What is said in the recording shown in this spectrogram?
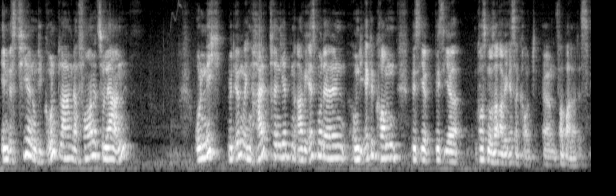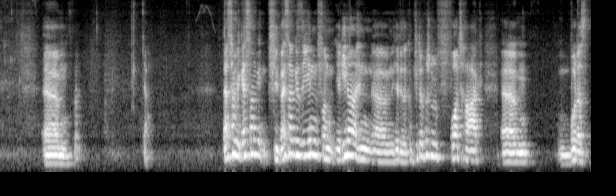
investieren, um die Grundlagen da vorne zu lernen und nicht mit irgendwelchen halbtrainierten AWS-Modellen um die Ecke kommen, bis ihr, bis ihr kostenloser AWS-Account ähm, verballert ist. Ähm, ja. Das haben wir gestern viel besser gesehen von Irina in äh, hier dieser Computer Vision Vortrag, ähm, wo das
